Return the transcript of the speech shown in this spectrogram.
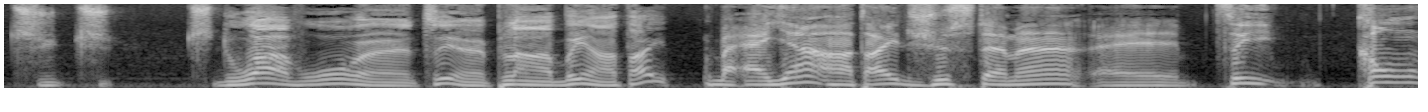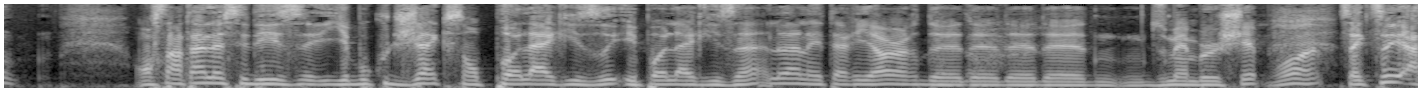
tu, tu tu dois avoir un, un plan B en tête. Ben, ayant en tête, justement, euh, tu sais, on s'entend là, c'est des, il y a beaucoup de gens qui sont polarisés et polarisants là à l'intérieur de, de, de, du membership. C'est que tu sais à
